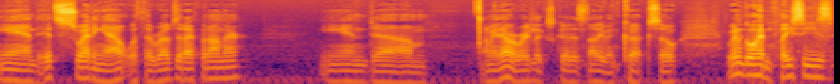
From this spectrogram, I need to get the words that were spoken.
and it's sweating out with the rubs that I put on there. And, um, I mean, that already looks good. It's not even cooked. So, we're going to go ahead and place these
